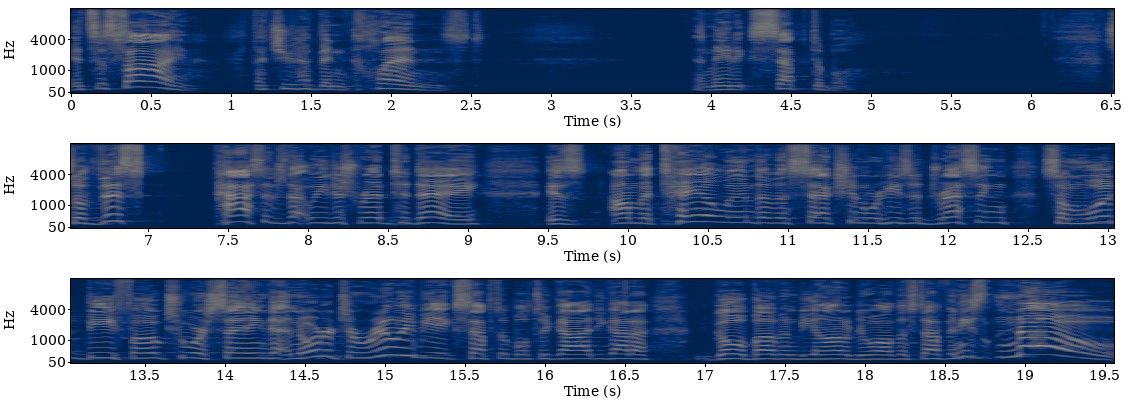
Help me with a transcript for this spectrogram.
It's a sign that you have been cleansed and made acceptable. So, this passage that we just read today is on the tail end of a section where he's addressing some would be folks who are saying that in order to really be acceptable to God, you got to go above and beyond and do all this stuff. And he's, no!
